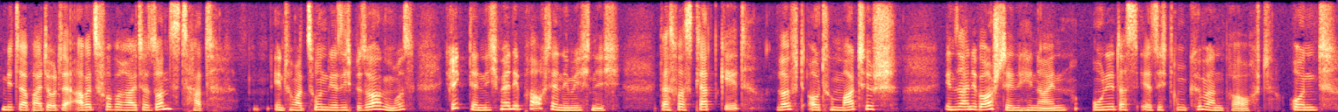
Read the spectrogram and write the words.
Mitarbeiter oder der Arbeitsvorbereiter sonst hat, Informationen, die er sich besorgen muss, kriegt er nicht mehr, die braucht er nämlich nicht. Das, was glatt geht, läuft automatisch in seine Baustellen hinein, ohne dass er sich darum kümmern braucht. Und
